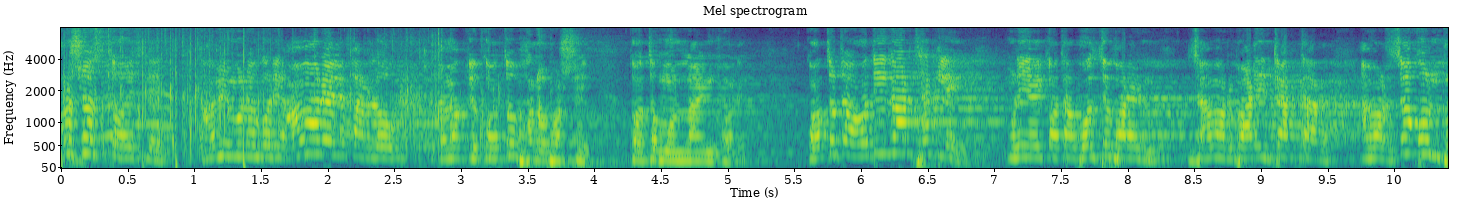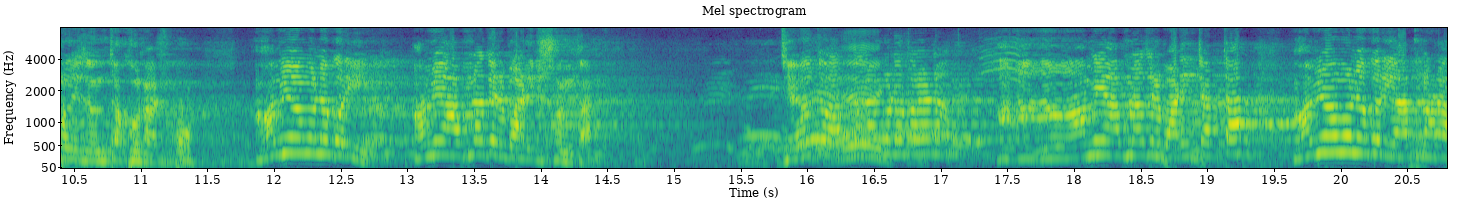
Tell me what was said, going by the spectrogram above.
প্রশস্ত হয়েছে। আমি মনে করি আমার এলাকার লোক আমাকে কত ভালোবাসে কত মূল্যায়ন করে। কতটা অধিকার থাকলে উনি এই কথা বলতে পারেন যে আমার বাড়ির ডাক্তার আমার যখন প্রয়োজন তখন আসব। আমিও মনে করি আমি আপনাদের বাড়ির সন্তান। যেহেতু আপনারা মনে করেন আমি আপনাদের বাড়ির ডাক্তার আমিও মনে করি আপনারা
